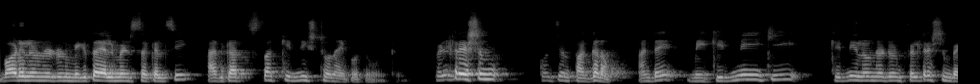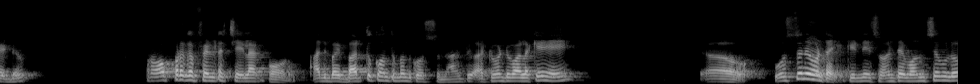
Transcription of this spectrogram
బాడీలో ఉన్నటువంటి మిగతా ఎలిమెంట్స్తో కలిసి అది కాస్త కిడ్నీ స్టోన్ అయిపోతూ ఉంటుంది. ఫిల్టరేషన్ కొంచెం తగ్గడం అంటే మీ కిడ్నీకి కిడ్నీలో ఉన్నటువంటి ఫిల్టరేషన్ బెడ్ ప్రాపర్గా ఫిల్టర్ చేయలేకపోవడం. అది బై బర్త్ కొంతమందికి వస్తుంది. అంత అటువంటి వాళ్ళకే వస్తూనే ఉంటాయి కిడ్నీస్. అంటే వంశంలో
